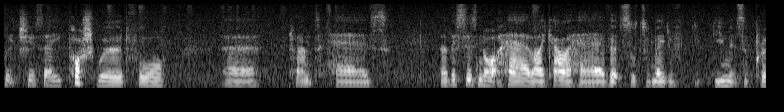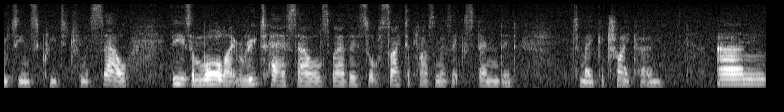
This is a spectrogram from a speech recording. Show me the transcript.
which is a posh word for uh, plant hairs. Now this is not hair like our hair that's sort of made of units of protein secreted from a cell. These are more like root hair cells where the sort of cytoplasm is extended to make a trichome. And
